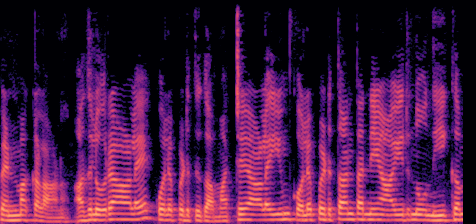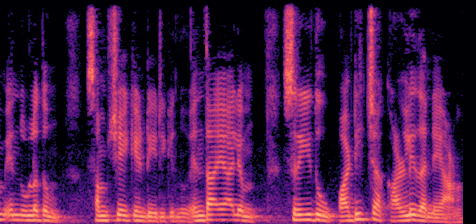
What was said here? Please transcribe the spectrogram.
പെൺമക്കളാണ്. അതിലൊരാളെ കൊലപ്പെടുത്തുക മറ്റേയാളെയും കൊലപ്പെടുത്താൻ തന്നെയായിരുന്നു നീക്കം എന്നുള്ളതും സംശയിക്കേണ്ടിയിരിക്കുന്നു. എന്തായാലും ശ്രീധു പഠിച്ച കള്ളി തന്നെയാണ്.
